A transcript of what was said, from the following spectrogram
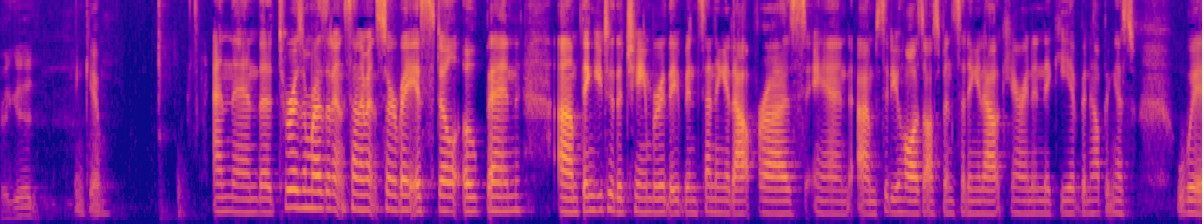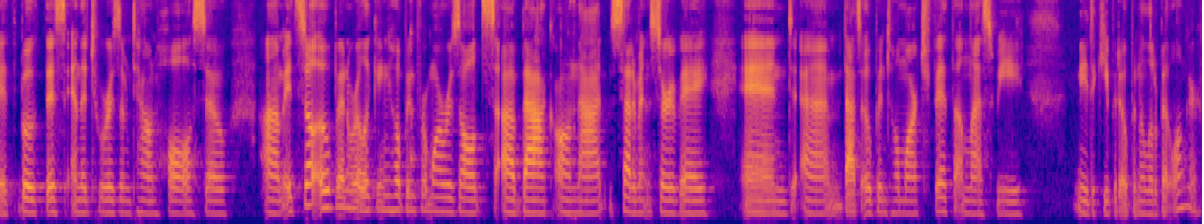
Very good. Thank you. And then the tourism resident sentiment survey is still open. Um, thank you to the chamber; they've been sending it out for us, and um, City Hall has also been sending it out. Karen and Nikki have been helping us with both this and the tourism town hall. So um, it's still open. We're looking, hoping for more results uh, back on that sentiment survey, and um, that's open until March 5th, unless we need to keep it open a little bit longer.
